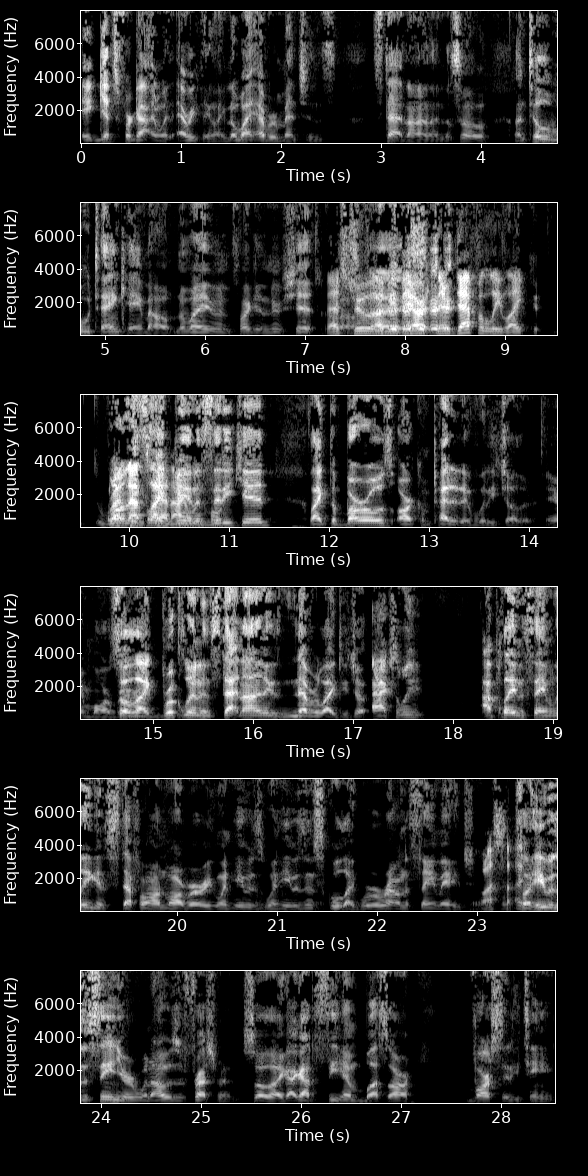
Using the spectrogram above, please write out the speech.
it gets forgotten with everything. Like nobody ever mentions Staten Island. So until Wu Tang came out, nobody even fucking knew shit. That's true. that. I mean, they are they're definitely like well, and repping that's like Staten being Island a more. city kid. Like the boroughs are competitive with each other. Yeah, Marbury. So like Brooklyn and Staten Island niggas never liked each other. Actually, I played in the same league as Stephon Marbury when he was when he was in school. Like we're around the same age. Well. So he was a senior when I was a freshman. So like I got to see him bust our varsity team.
